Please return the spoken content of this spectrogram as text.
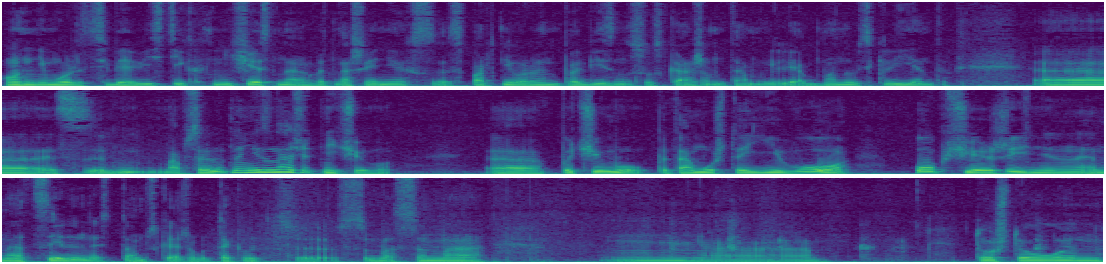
Он не может себя вести как нечестно в отношениях с, с партнерами по бизнесу, скажем, там, или обмануть клиентов. Э, с, абсолютно не значит ничего. Э, почему? Потому что его общая жизненная нацеленность, там, скажем, вот так вот сама, сама э, то, что он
